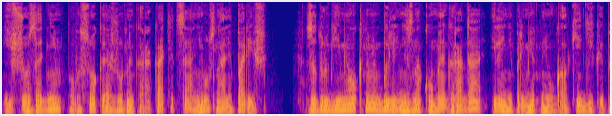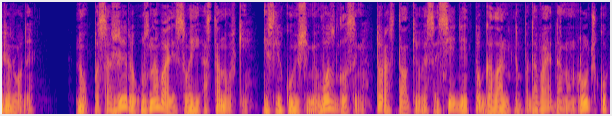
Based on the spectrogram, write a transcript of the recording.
Еще за одним, по высокой ажурной каракатице, они узнали Париж. За другими окнами были незнакомые города или неприметные уголки дикой природы. Но пассажиры узнавали свои остановки и с ликующими возгласами, то расталкивая соседей, то галантно подавая дамам ручку,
